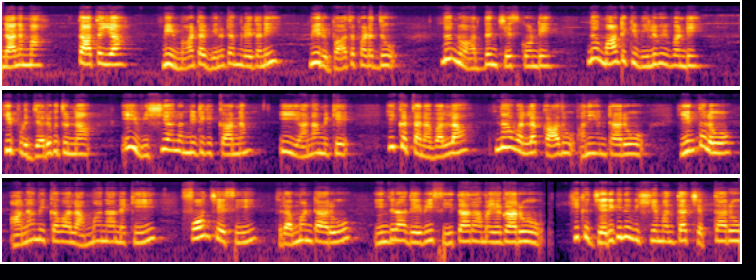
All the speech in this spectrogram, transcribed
నానమ్మ తాతయ్య మీ మాట వినటం లేదని మీరు బాధపడద్దు. నన్ను అర్థం చేసుకోండి. నా మాటకి విలువ ఇవ్వండి ఇప్పుడు జరుగుతున్న ఈ విషయాలన్నిటికీ కారణం ఈ అనామికే. ఇక తన వల్ల నా వల్ల కాదు అని అంటారు. ఇంతలో అనామిక వాళ్ళ అమ్మా నాన్నకి ఫోన్ చేసి రమ్మంటారు ఇందిరాదేవి సీతారామయ్య గారు. ఇక జరిగిన విషయమంతా చెప్తారు.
